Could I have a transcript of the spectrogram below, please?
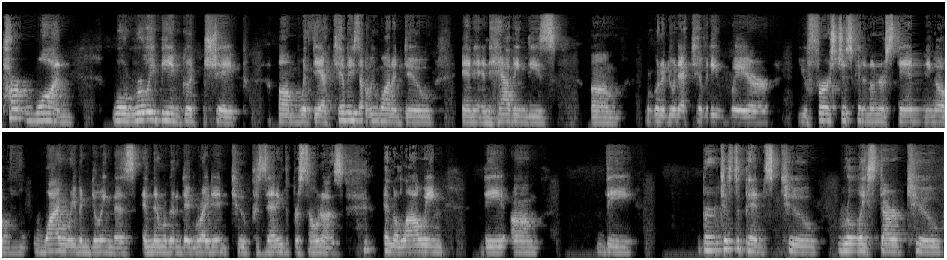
part one will really be in good shape um, with the activities that we want to do and, and having these. Um, we're going to do an activity where you first just get an understanding of why we're even doing this, and then we're going to dig right into presenting the personas and allowing the um, the participants to really start to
